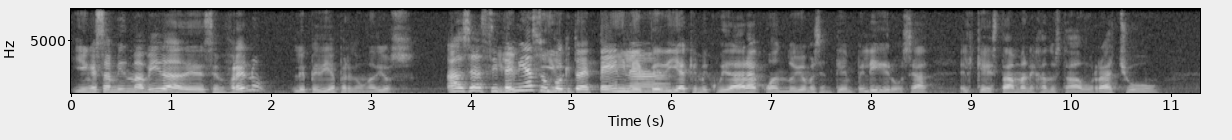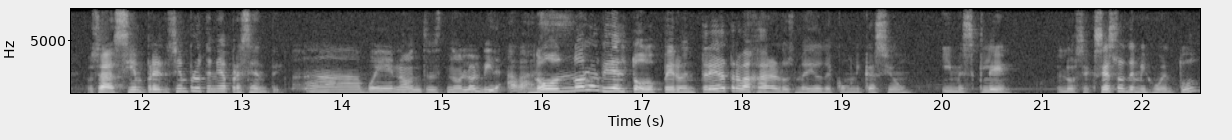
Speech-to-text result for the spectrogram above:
y en esa misma vida de desenfreno le pedía perdón a Dios. Ah, o sea, sí tenías un poquito de pena. Y le pedía que me cuidara cuando yo me sentía en peligro. O sea, el que estaba manejando estaba borracho, o sea, siempre, siempre lo tenía presente. Ah, bueno, entonces no lo olvidabas. No, no lo olvidé del todo, pero entré a trabajar a los medios de comunicación y mezclé los excesos de mi juventud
